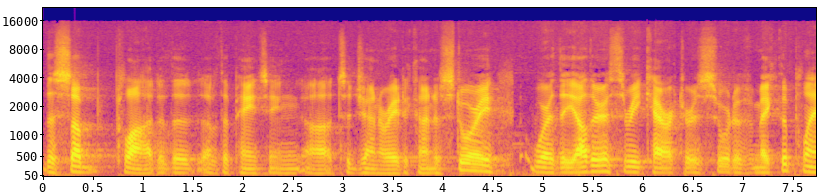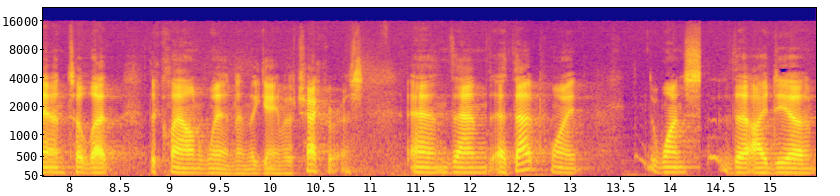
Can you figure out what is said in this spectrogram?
the subplot of the of the painting uh, to generate a kind of story where the other three characters sort of make the plan to let the clown win in the game of checkers, and then at that point, once the idea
